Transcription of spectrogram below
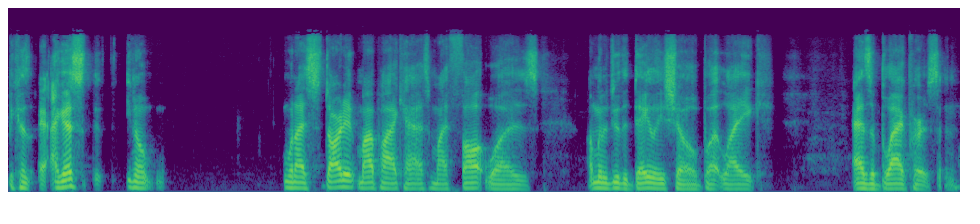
because I guess you know, when I started my podcast, my thought was I'm going to do the daily show, but like as a black person.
